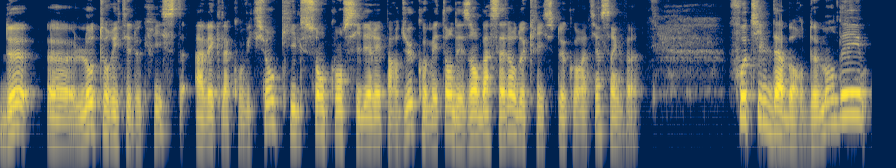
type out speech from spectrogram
de euh, l'autorité de Christ, avec la conviction qu'ils sont considérés par Dieu comme étant des ambassadeurs de Christ, de Corinthiens 5.20. Faut-il d'abord demander,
